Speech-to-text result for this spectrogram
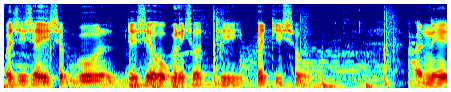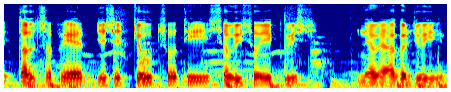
પછી છે ઈસબગુલ, જે છે ઓગણીસોથી પચીસો. અને તલ સફેદ, જે છે ચૌદસોથી છવ્વીસો એકવીસ. ને હવે આગળ જોઈએ.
